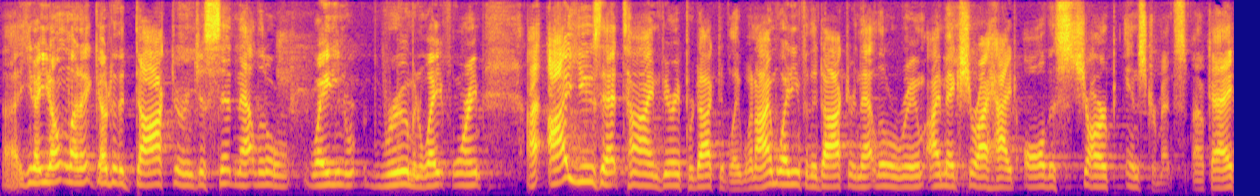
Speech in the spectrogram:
Uh, you know, you don't want to go to the doctor and just sit in that little waiting room and wait for him. I, I, use that time very productively. When I'm waiting for the doctor in that little room, I make sure I hide all the sharp instruments, okay?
